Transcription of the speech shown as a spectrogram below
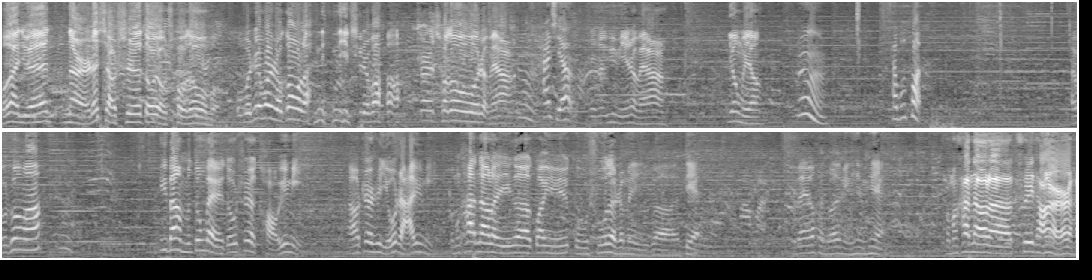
我感觉哪儿的小吃都有臭豆腐，我闻这味儿就够了。你你吃吧。这儿臭豆腐怎么样？嗯，还行。这这玉米怎么样？硬不硬？嗯，还不错。还不错吗？嗯。一般我们东北都是烤玉米，然后这是油炸玉米。我们看到了一个关于古书的这么一个店，里边有很多的明信片。我们看到了吹糖人儿，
